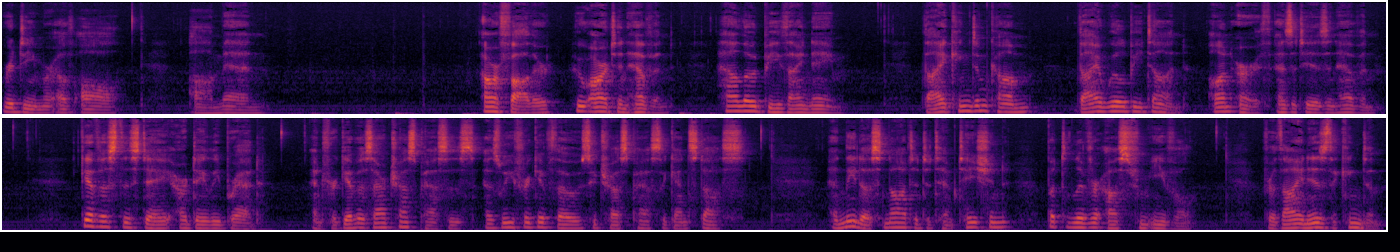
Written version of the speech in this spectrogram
Redeemer of all. Amen. Our Father, who art in heaven, hallowed be thy name. Thy kingdom come Thy will be done, on earth as it is in heaven. Give us this day our daily bread, and forgive us our trespasses as we forgive those who trespass against us. And lead us not into temptation, but deliver us from evil. For thine is the kingdom,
